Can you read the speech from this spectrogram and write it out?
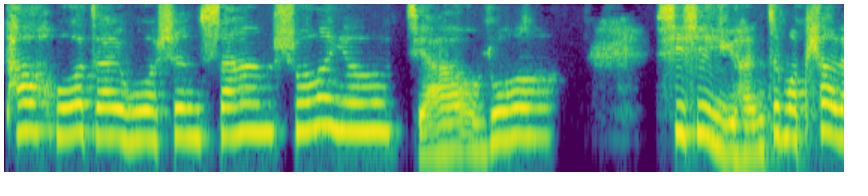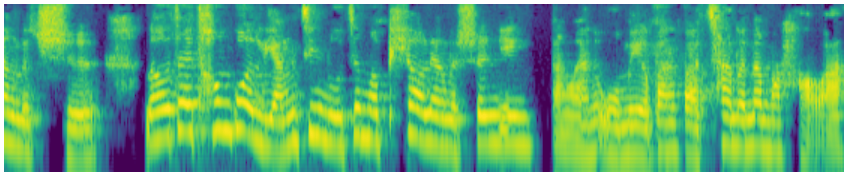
它活在我身上所有角落。谢谢雨恒这么漂亮的词，然后再通过梁静茹这么漂亮的声音，当然我没有办法唱的那么好啊。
